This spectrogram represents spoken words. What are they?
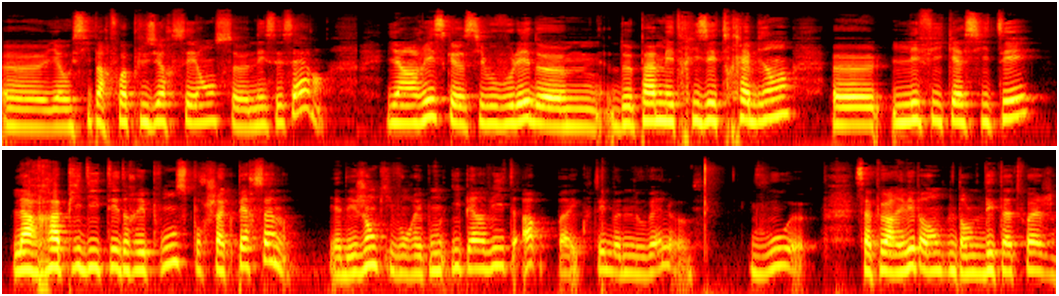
Il y a aussi parfois plusieurs séances nécessaires. Il y a un risque, si vous voulez, de ne pas maîtriser très bien l'efficacité, la rapidité de réponse pour chaque personne. Il y a des gens qui vont répondre hyper vite. Ah, bah écoutez, bonne nouvelle. Vous, ça peut arriver par exemple dans le détatouage.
